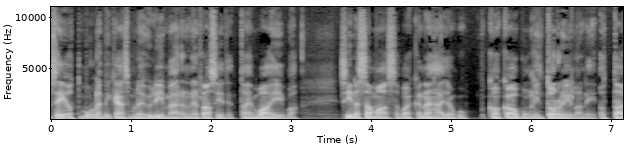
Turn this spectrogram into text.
se ei ole mulle mikään semmoinen ylimääräinen rasite tai vaiva. Siinä samassa vaikka nähdään jonkun ka- kaupungin torilla, niin ottaa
